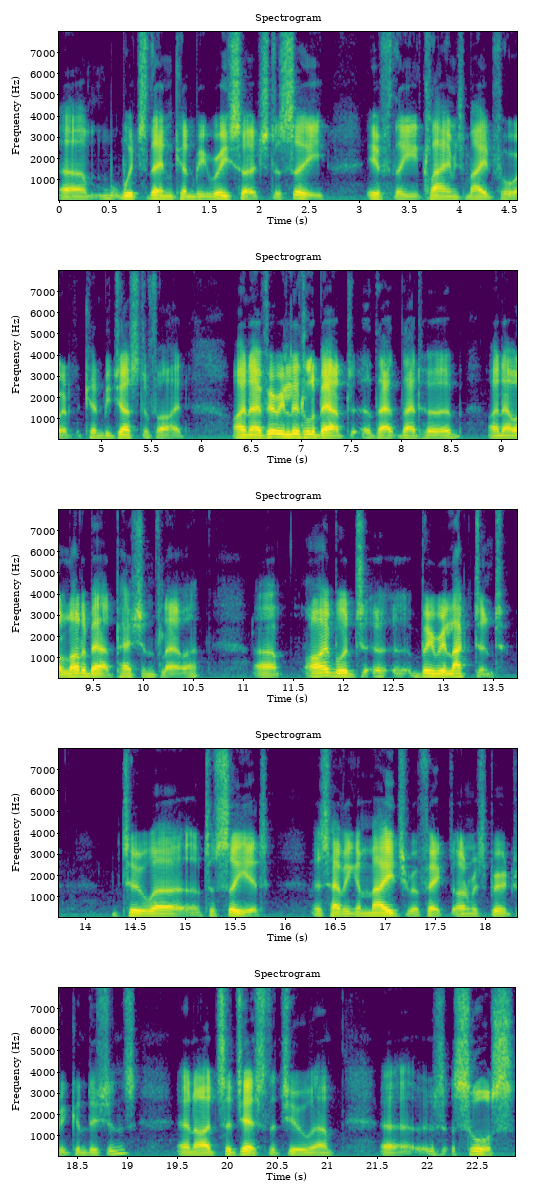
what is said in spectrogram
um, which then can be researched to see if the claims made for it can be justified. I know very little about that, that herb. I know a lot about passion flower. Uh, I would uh, be reluctant to uh, to see it as having a major effect on respiratory conditions, and I'd suggest that you um, uh, source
